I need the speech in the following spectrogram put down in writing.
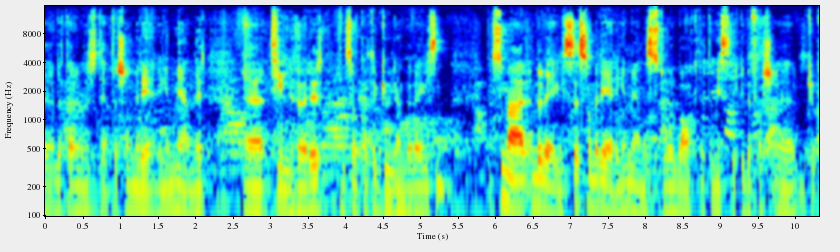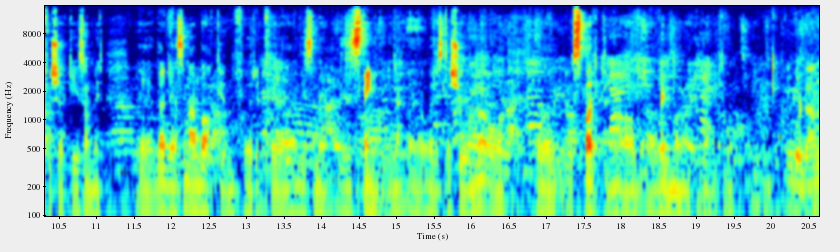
Det, dette er universiteter som regjeringen mener tilhører den såkalte Gulen-bevegelsen som er en bevegelse som regjeringen mener står bak dette mislykkede eh, kuppforsøket i sommer. Eh, Det er det som er bakgrunnen for, for eh, disse, disse stengningene og arrestasjonene og, og, og sparkingen av, av veldig mange akademikere. Hvordan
